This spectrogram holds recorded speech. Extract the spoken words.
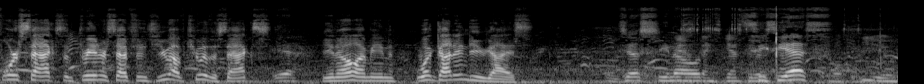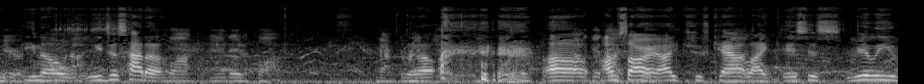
four sacks and three interceptions. You have two of the sacks. Yeah, You know, I mean, what got into you guys? just you know, CCS. You know, we just had a. o'clock and eight o'clock. Back You know, uh, I'm sorry, I just can't. Like, it's just really,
